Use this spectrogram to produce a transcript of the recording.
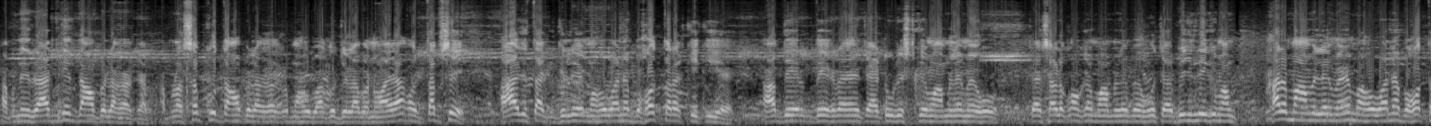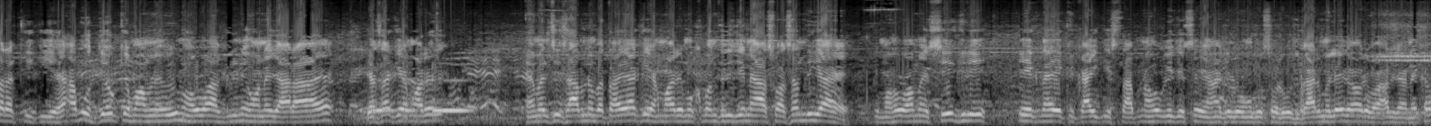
अपनी राजनीति दांव पे लगाकर, अपना सब कुछ दांव पे लगाकर महोबा को जिला बनवाया और तब से आज तक ज़िले महोबा ने बहुत तरक्की की है। आप देख देख रहे हैं, चाहे टूरिस्ट के मामले में हो चाहे सड़कों के मामले में हो चाहे बिजली के मामले हर मामले में महोबा ने बहुत तरक्की की है। अब उद्योग के मामले में भी महोबा अग्रणी होने जा रहा है। जैसा कि हमारे एमएलसी साहब ने बताया कि हमारे मुख्यमंत्री जी ने आश्वासन दिया है कि महोबा में शीघ्र ही एक न एक इकाई की स्थापना होगी, जिससे यहाँ के लोगों को स्वरोजगार मिलेगा और बाहर जाने का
